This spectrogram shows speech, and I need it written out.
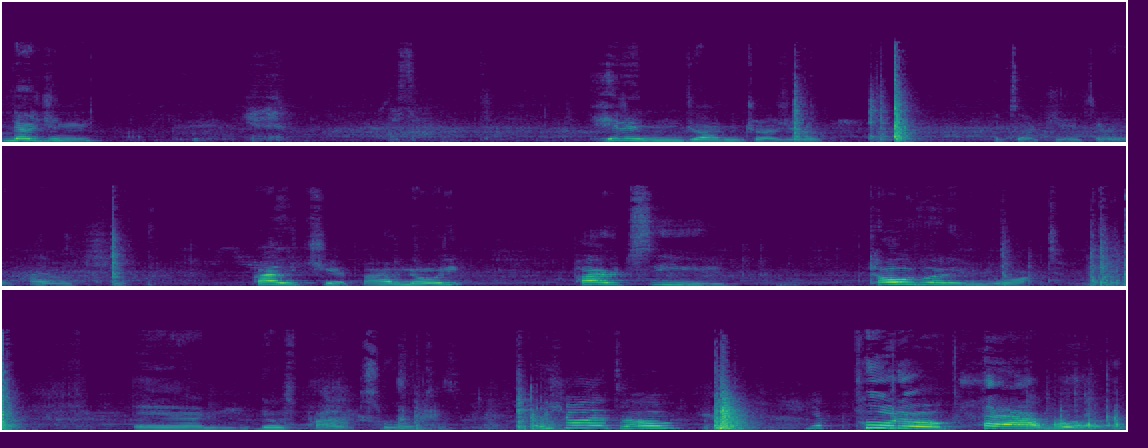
Legend. Hidden Dragon Treasure. That's actually its name. Pirate ship. Pirate Ship. I have no idea. Pirate Sea. Call it whatever you want. and Ghost Pilot Swords. Are you sure that's all? Yep. Portal power.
